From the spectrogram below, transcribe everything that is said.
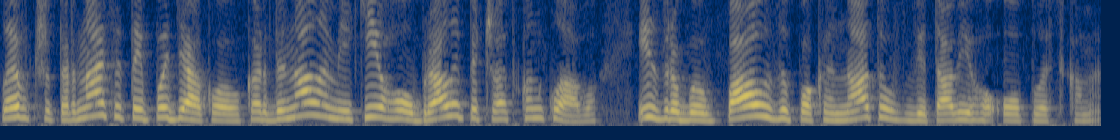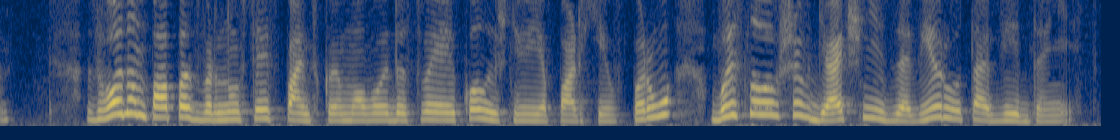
Лев XIV подякував кардиналам, які його обрали під час конклаву, і зробив паузу, поки натовп вітав його оплесками. Згодом папа звернувся іспанською мовою до своєї колишньої єпархії в Перу, висловивши вдячність за віру та відданість.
